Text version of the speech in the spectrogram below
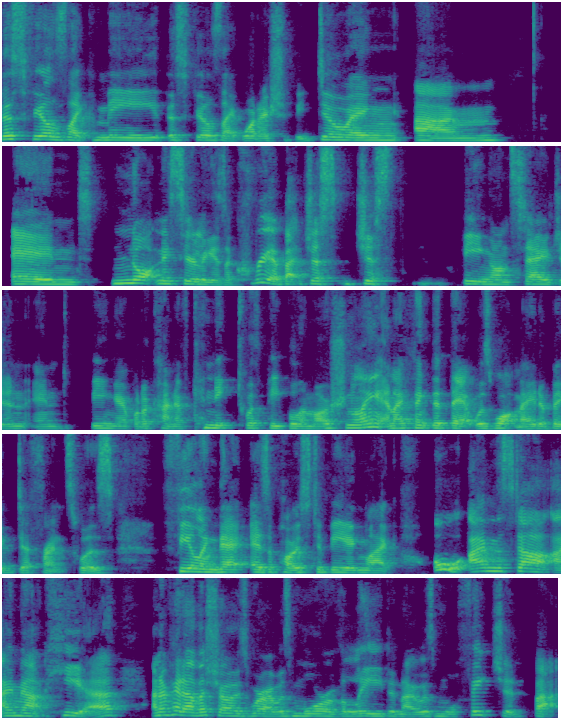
this feels like me this feels like what i should be doing um and not necessarily as a career but just just being on stage and and being able to kind of connect with people emotionally and i think that that was what made a big difference was feeling that as opposed to being like, oh, I'm the star, I'm out here. And I've had other shows where I was more of a lead and I was more featured, but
